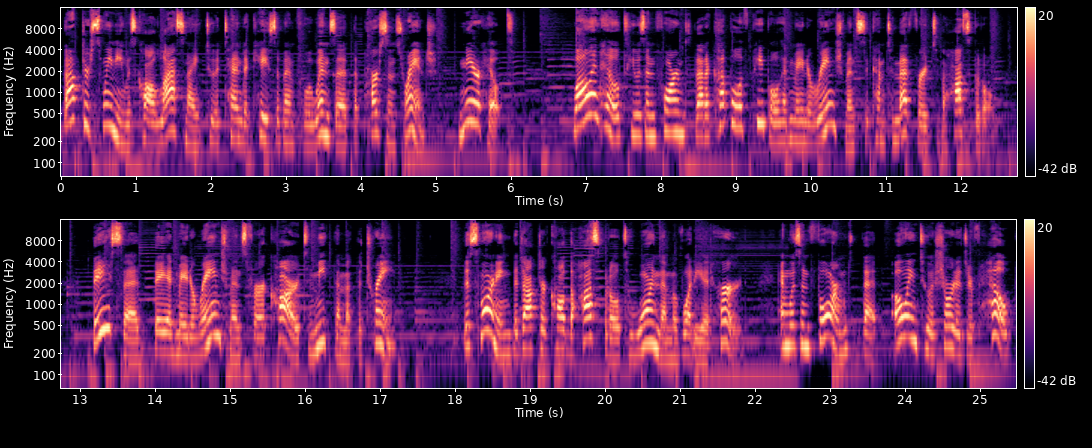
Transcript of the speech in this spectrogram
Dr. Sweeney was called last night to attend a case of influenza at the Parsons Ranch, near Hilt. While in Hilt, he was informed that a couple of people had made arrangements to come to Medford to the hospital. They said they had made arrangements for a car to meet them at the train. This morning, the doctor called the hospital to warn them of what he had heard and was informed that, owing to a shortage of help,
